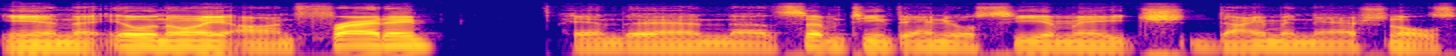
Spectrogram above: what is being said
in uh, Illinois on Friday. And then uh, 17th Annual CMH Diamond Nationals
